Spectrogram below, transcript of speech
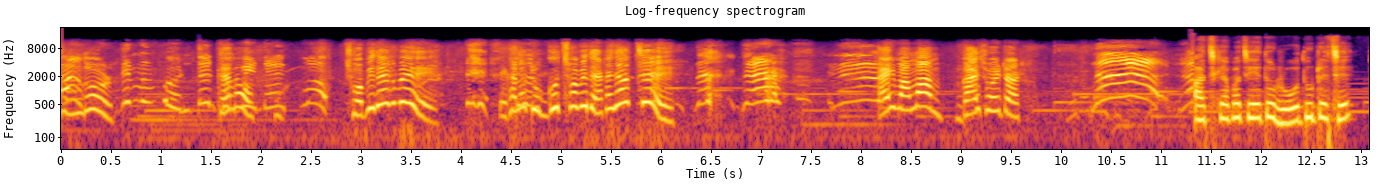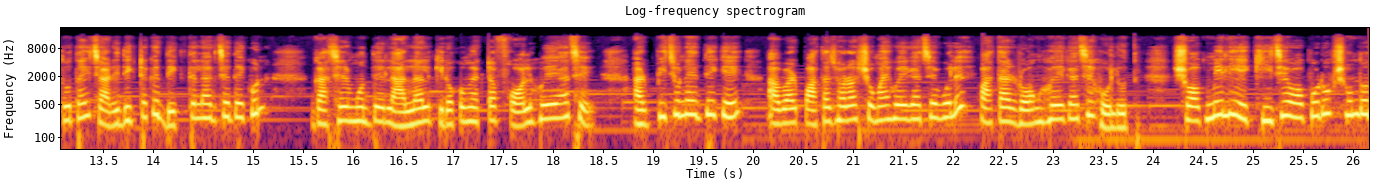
সুন্দর। কেন? ছবি দেখবে? এখানে টুকুর ছবি দেখা যাচ্ছে? এই মামাম গায়ে সোয়েটার। আজকে আবার যেহেতু রোদ উঠেছে, তো তাই চারিদিকটাকে দেখতে লাগছে দেখুন। গাছের মধ্যে লাল লাল কীরকম একটা ফল হয়ে আছে, আর পিছনের দিকে আবার পাতা ঝরার সময় হয়ে গেছে বলে পাতার রং হয়ে গেছে হলুদ। সব মিলিয়ে কি যে অপরূপ সুন্দর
